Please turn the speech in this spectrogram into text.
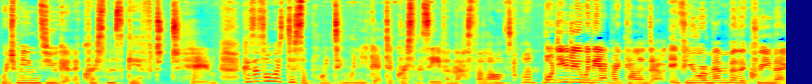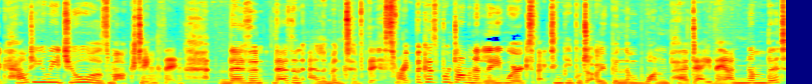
which means you get a Christmas gift too. Because it's always disappointing when you get to Christmas Eve and that's the last one. What do you do with the advent calendar? If you remember the Creme Egg, how do you eat yours marketing thing? There's a there's an element of this, right? Because predominantly we're expecting people to open them one per day. They are numbered,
